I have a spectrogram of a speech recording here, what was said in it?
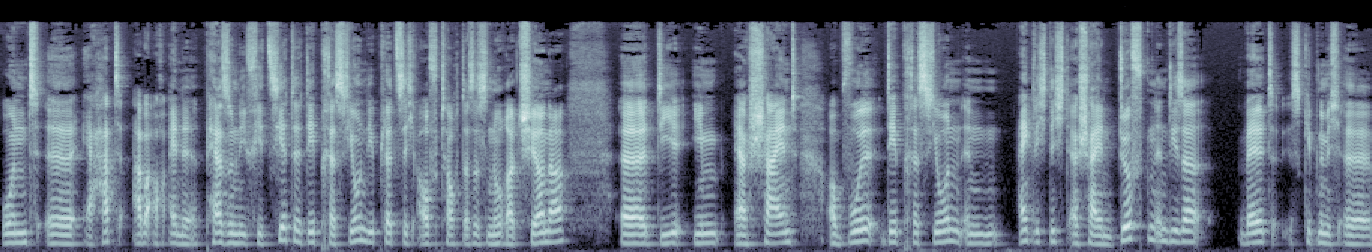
Und äh, er hat aber auch eine personifizierte Depression, die plötzlich auftaucht. Das ist Nora Tschirner, äh, die ihm erscheint, obwohl Depressionen in, eigentlich nicht erscheinen dürften in dieser Welt. Es gibt nämlich äh,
